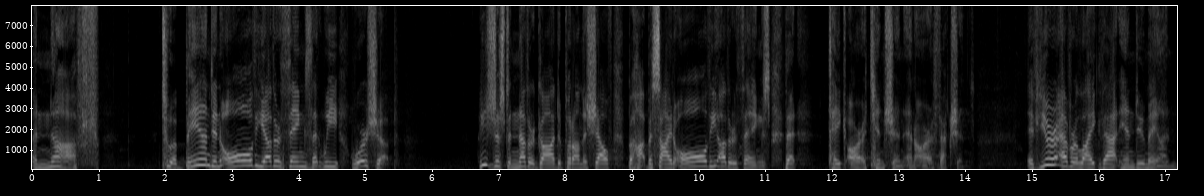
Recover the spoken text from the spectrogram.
enough to abandon all the other things that we worship. He's just another God to put on the shelf beside all the other things that take our attention and our affections. If you're ever like that Hindu man,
